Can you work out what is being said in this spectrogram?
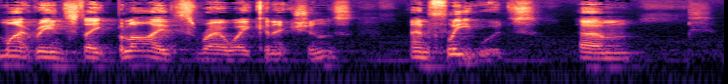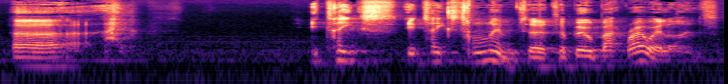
might reinstate Blyth's railway connections and Fleetwood's. Um, uh, it takes it takes time to, to build back railway lines.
